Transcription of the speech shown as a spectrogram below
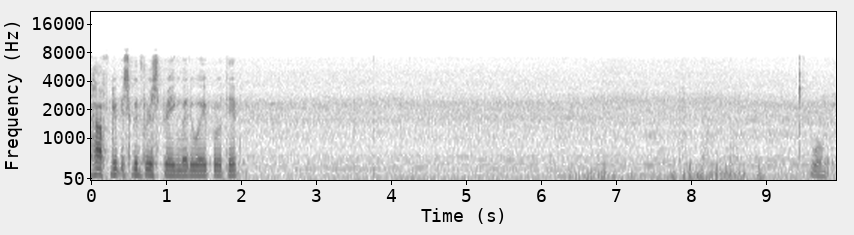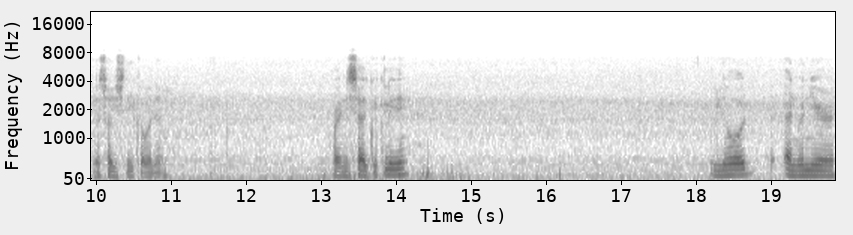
Half grip is good for spraying, by the way, pro tip. Boom. That's how you sneak on him. Right inside quickly. Reload. And when you're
